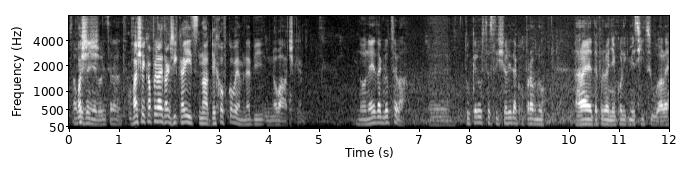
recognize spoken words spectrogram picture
Samozřejmě, Vaš- velice rád. Vaše kapela je tak říkajíc na dechovkovém nebi nováčkem. No ne, tak docela. Eh, Tu, kterou jste slyšeli, tak opravdu hraje teprve několik měsíců, ale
